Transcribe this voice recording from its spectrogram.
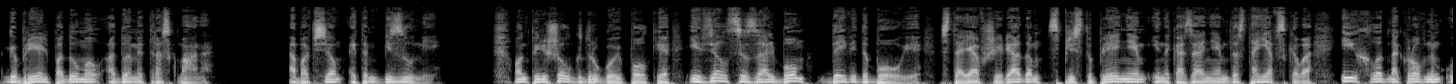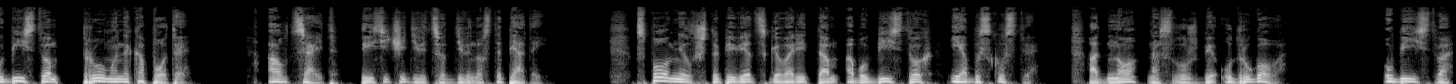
Габриэль подумал о доме Траскмана, обо всем этом безумии. Он перешел к другой полке и взялся за альбом Дэвида Боуи, стоявший рядом с преступлением и наказанием Достоевского и хладнокровным убийством Трумана Капоты. «Аутсайд», 1995. Вспомнил, что певец говорит там об убийствах и об искусстве. Одно на службе у другого. Убийство,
